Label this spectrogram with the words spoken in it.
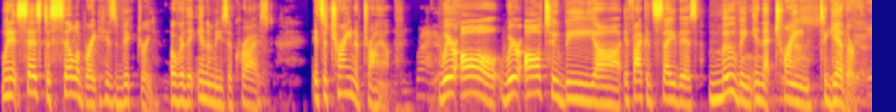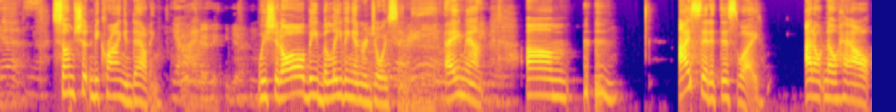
when it says to celebrate his victory over the enemies of Christ, it's a train of triumph. We're all we're all to be, uh, if I could say this, moving in that train together. Some shouldn't be crying and doubting. We should all be believing and rejoicing. Amen. Um, I said it this way I don't know how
